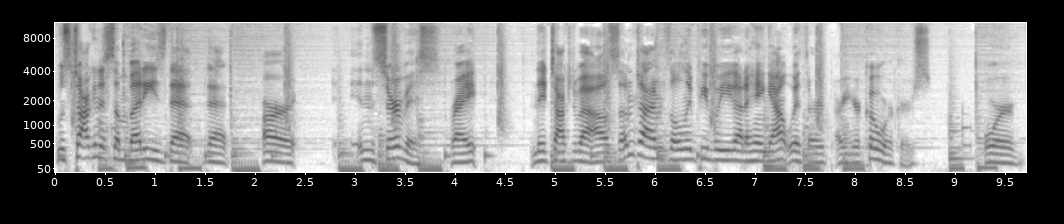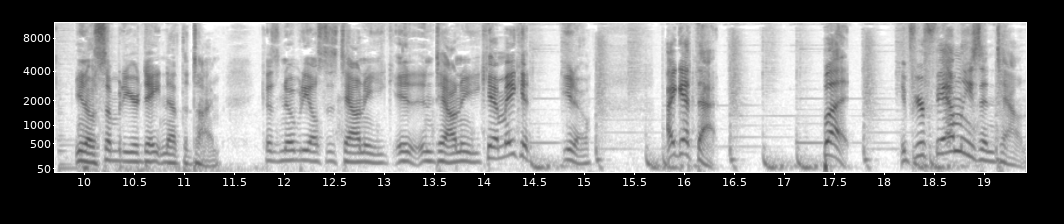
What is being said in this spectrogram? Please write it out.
was talking to some buddies that that are in the service right? And they talked about how sometimes the only people you got to hang out with are, are your coworkers or you know somebody you're dating at the time. Because nobody else is town and you, in town and you can't make it you know. I get that. But if your family's in town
